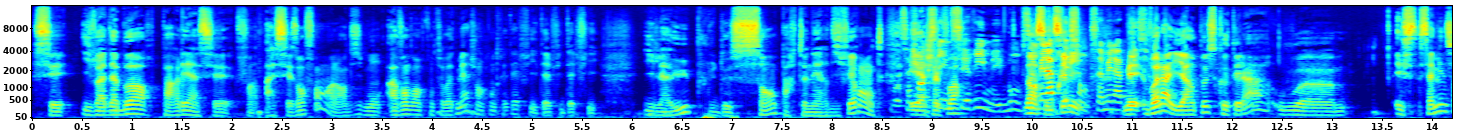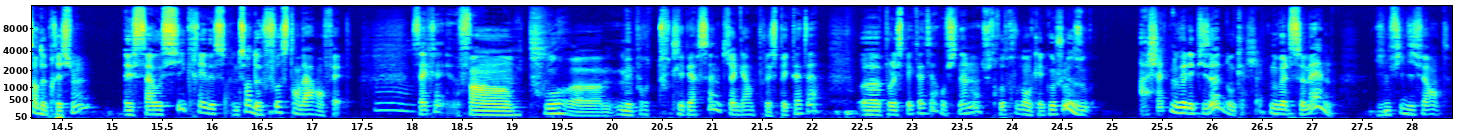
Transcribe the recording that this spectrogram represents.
c'est il va d'abord parler à ses, enfin à ses enfants. Alors il dit bon, avant de rencontrer votre mère, j'ai rencontré telle fille, telle fille, telle fille. Il a eu plus de 100 partenaires différentes. Bon, et à que chaque fois, une série, mais bon, Non, ça met la pression. Ça met la mais pression. voilà, il y a un peu ce côté-là où euh, et ça met une sorte de pression et ça a aussi créé des- une sorte de faux standard en fait. Mm. Ça crée, enfin pour euh, mais pour toutes les personnes qui regardent, pour les spectateurs, euh, pour les spectateurs où finalement tu te retrouves dans quelque chose où à chaque nouvel épisode, donc à chaque nouvelle semaine, il y a une fille différente.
